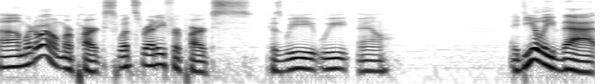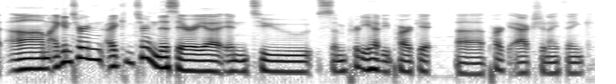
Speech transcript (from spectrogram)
Um, where do I want more parks? What's ready for parks? Because we we well, Ideally, that um, I can turn I can turn this area into some pretty heavy park uh, park action. I think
